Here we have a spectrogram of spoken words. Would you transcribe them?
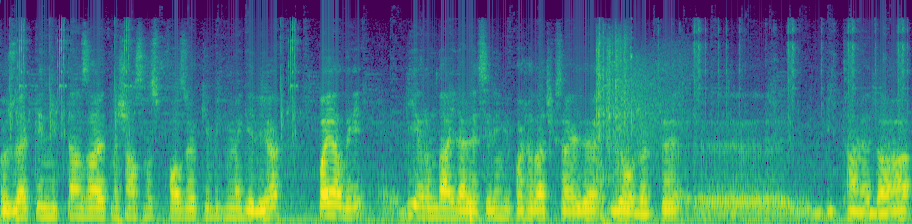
özellikle Nip'ten zarar etme şansımız fazla yok gibi gibime geliyor. Bayalı bir yarım daha ilerleseydim bir paşa daha çıksaydı iyi olacaktı. Ee, bir tane daha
